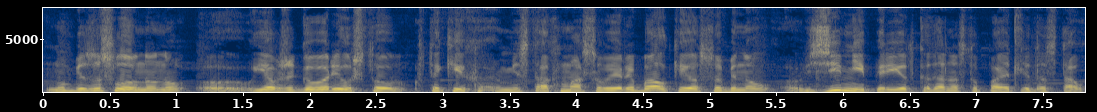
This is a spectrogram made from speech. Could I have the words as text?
Ну, безусловно. Ну, я уже говорил, что в таких местах массовой рыбалки, особенно в зимний период, когда наступает ледостав,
